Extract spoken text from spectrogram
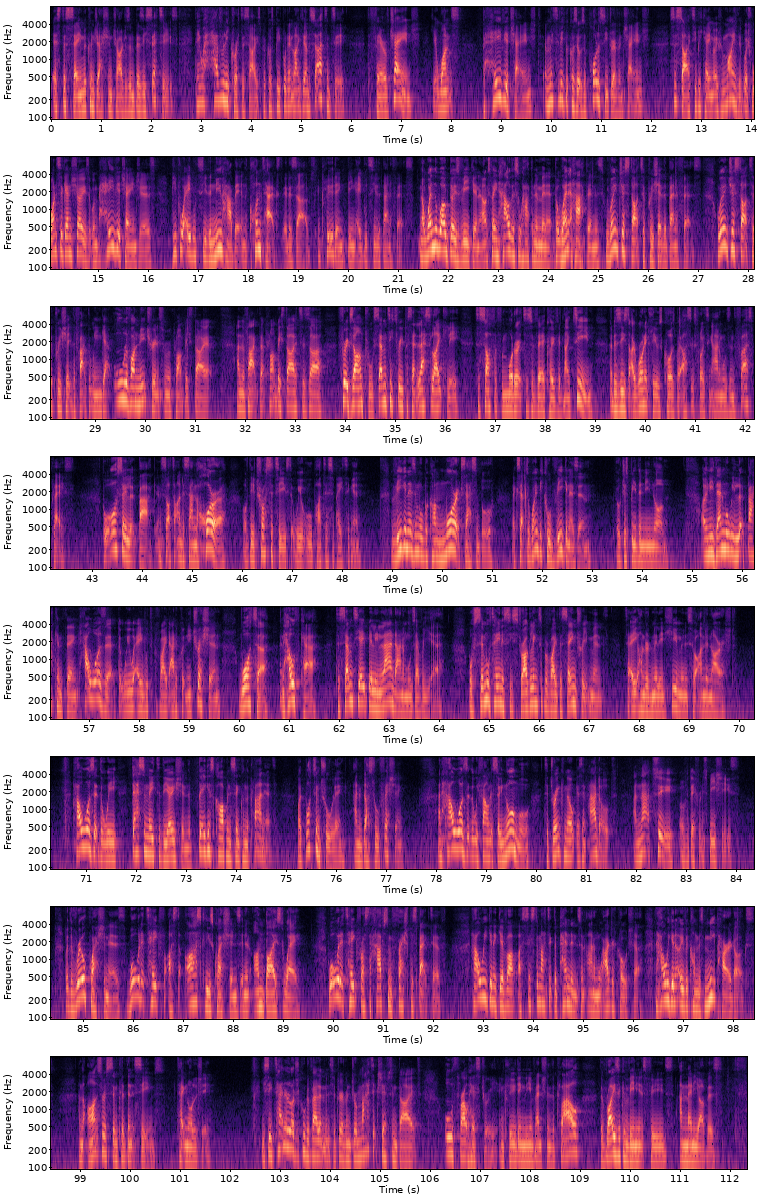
It's the same with congestion charges in busy cities. They were heavily criticised because people didn't like the uncertainty, the fear of change. Yet once behaviour changed, admittedly because it was a policy driven change, society became open minded, which once again shows that when behaviour changes, people are able to see the new habit in the context it deserves, including being able to see the benefits. Now, when the world goes vegan, I'll explain how this will happen in a minute, but when it happens, we won't just start to appreciate the benefits. We won't just start to appreciate the fact that we can get all of our nutrients from a plant based diet, and the fact that plant based dieters are, for example, 73% less likely to suffer from moderate to severe COVID 19, a disease that ironically was caused by us exploiting animals in the first place. But we'll also look back and start to understand the horror of the atrocities that we are all participating in. Veganism will become more accessible, except it won't be called veganism, it will just be the new norm. Only then will we look back and think, how was it that we were able to provide adequate nutrition, water, and healthcare to 78 billion land animals every year, while simultaneously struggling to provide the same treatment to 800 million humans who are undernourished? How was it that we decimated the ocean, the biggest carbon sink on the planet, by bottom trawling and industrial fishing? And how was it that we found it so normal to drink milk as an adult, and that too of a different species? But the real question is what would it take for us to ask these questions in an unbiased way? What would it take for us to have some fresh perspective? How are we going to give up our systematic dependence on animal agriculture? And how are we going to overcome this meat paradox? And the answer is simpler than it seems technology. You see, technological developments have driven dramatic shifts in diet all throughout history, including the invention of the plough, the rise of convenience foods, and many others.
